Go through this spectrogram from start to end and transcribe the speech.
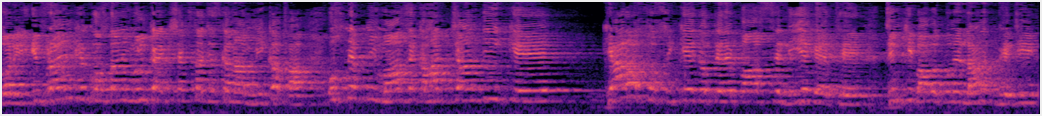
سوری، ابراہیم کے کوستانی ملک کا ایک شخص تھا جس کا نام میکا تھا۔ اس نے اپنی ماں سے کہا، چاندی کے گیارہ سو سکے جو تیرے پاس سے لیے گئے تھے، جن کی بابت انہیں لانت بھیجی،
